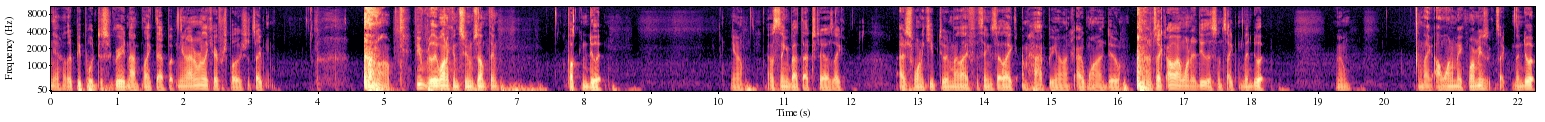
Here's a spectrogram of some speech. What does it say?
Yeah, other people would disagree and not like that, but you know, I don't really care for spoilers. It's like, if you really want to consume something, fucking do it. You know, I was thinking about that today. I was like, I just want to keep doing my life with things that like I'm happy and like I want to do. it's like, oh, I want to do this, and it's like, then do it. You know, I'm like, I want to make more music. It's like, then do it.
